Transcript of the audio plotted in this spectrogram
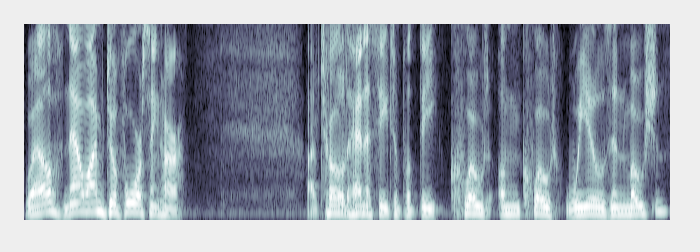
Well, now I'm divorcing her. I've told Hennessy to put the quote unquote wheels in motion.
